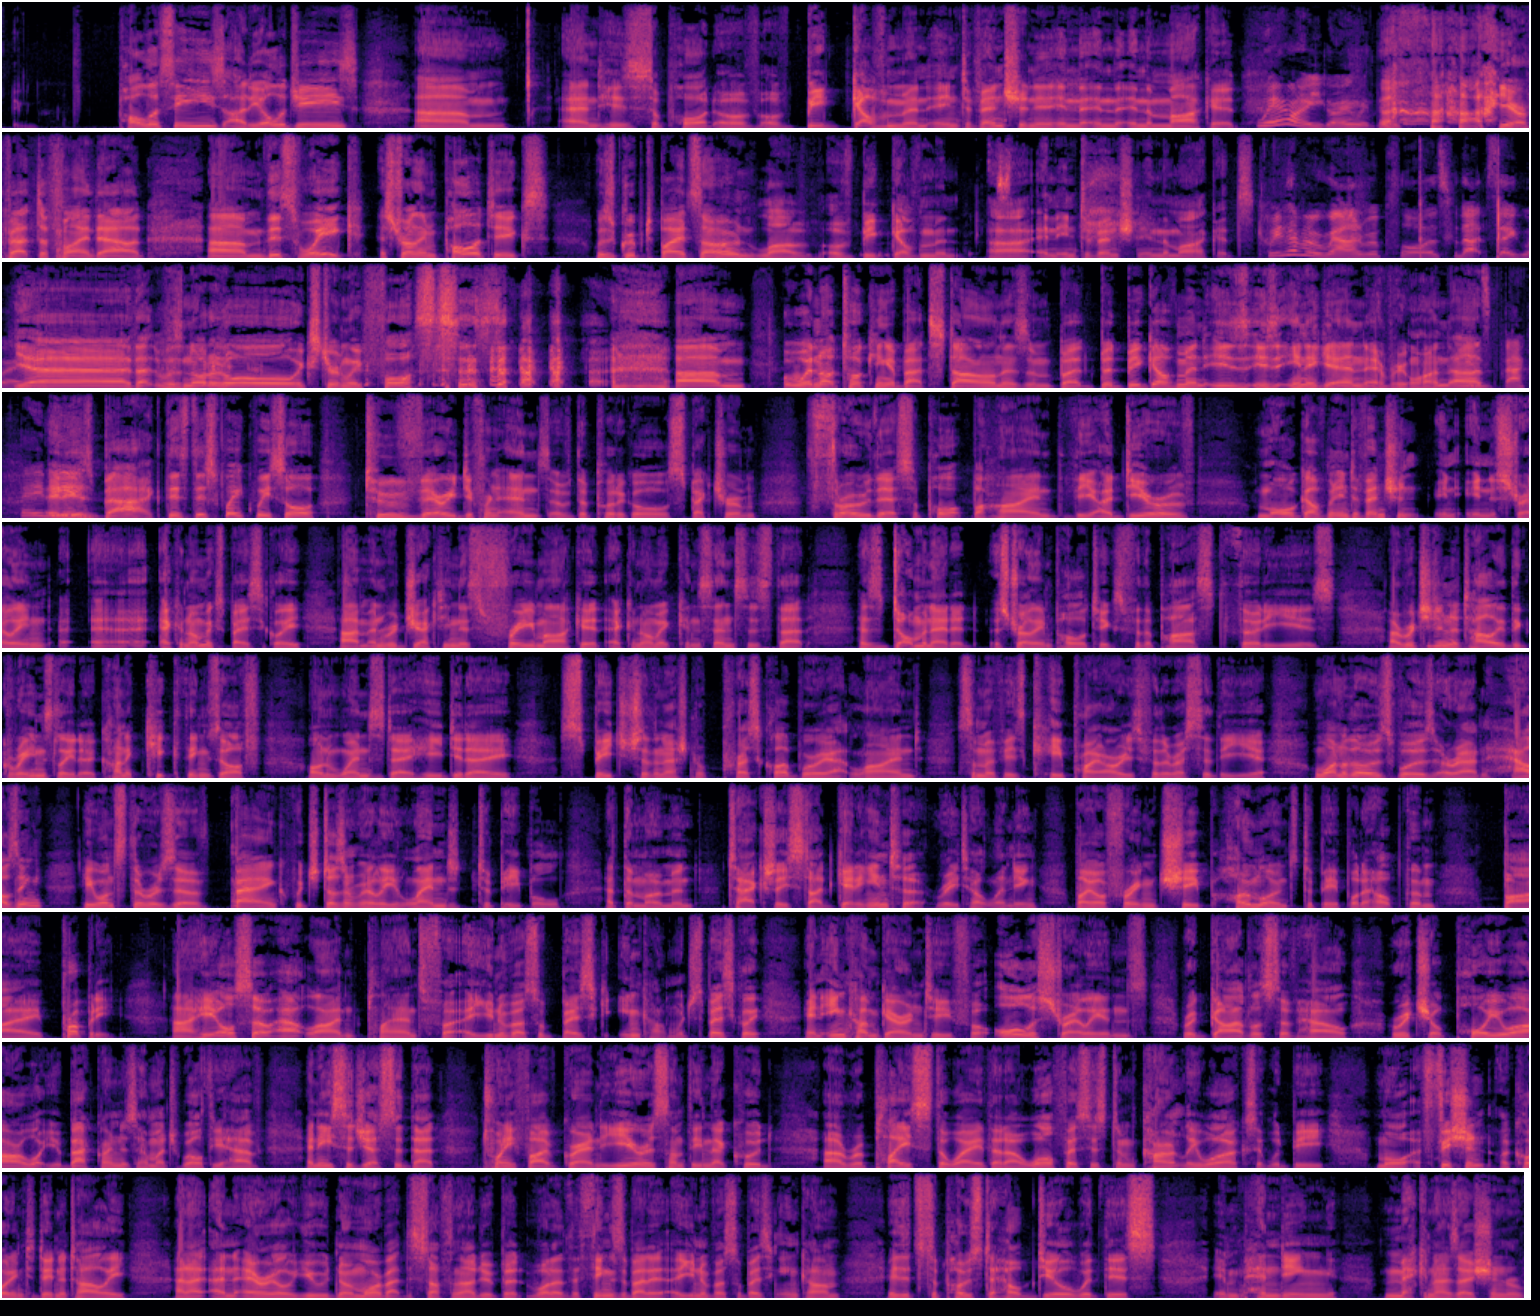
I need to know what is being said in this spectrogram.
policies, ideologies, um, and his support of, of big government intervention in, in the in the in the market. Where are you going with this? You're about to find out. Um, this week, Australian politics was gripped by its own love of big government uh, and intervention in the markets. Can we have a round of applause for that segue? Yeah, that was not at all extremely forced. um, we're not talking about Stalinism, but but big government is is in again, everyone. Uh, It's back, baby. It is back. This this week we saw two very different ends of the political spectrum throw their support behind the idea of more government intervention in, in Australian uh, uh, economics, basically, um, and rejecting this free market economic consensus that has dominated Australian politics for the past 30 years. Uh, Richard Di Natale, the Greens leader, kind of kicked things off on Wednesday. He did a speech to the National Press Club where he outlined some of his key priorities for the rest of the year. One of those was around housing. He wants the Reserve Bank, which doesn't really lend to people at the moment, to actually start getting into retail lending by offering cheap home loans to people to help them buy property. Uh, he also outlined plans for a universal basic income, which is basically an income guarantee for all Australians, regardless of how rich or poor you are, or what your background is, how much wealth you have. And he suggested that 25 grand a year is something that could uh, replace the way that our welfare system currently works. It would be more efficient, according to Di Natale. And, I, and Ariel, you know more about this stuff than I do, but one of the things about a, a universal basic income is it's supposed to help deal with this impending mechanization,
